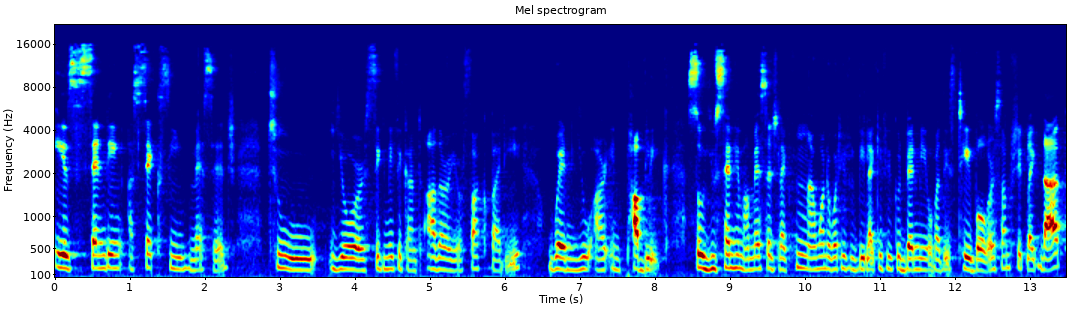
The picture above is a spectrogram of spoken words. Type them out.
is sending a sexy message to your significant other, your fuck buddy, when you are in public. So you send him a message like, hmm, I wonder what it would be like if you could bend me over this table or some shit like that.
